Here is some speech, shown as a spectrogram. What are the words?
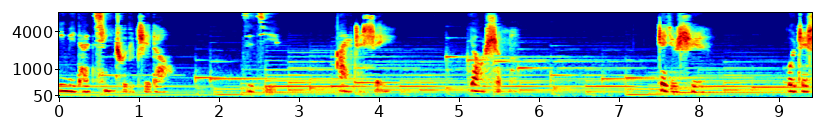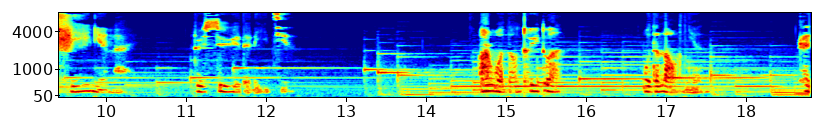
因为他清楚的知道，自己爱着谁，要什么。这就是我这十一年来对岁月的理解。而我能推断，我的老年肯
